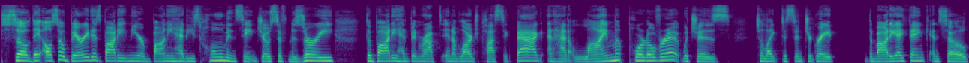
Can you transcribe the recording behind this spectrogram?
So they also buried his body near Bonnie Heady's home in St. Joseph, Missouri. The body had been wrapped in a large plastic bag and had lime poured over it, which is to like disintegrate the body, I think. And so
